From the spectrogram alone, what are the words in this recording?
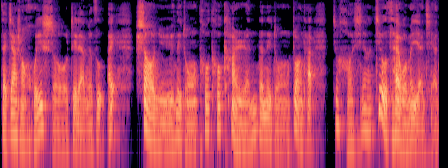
再加上回首这两个字，哎，少女那种偷偷看人的那种状态，就好像就在我们眼前。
